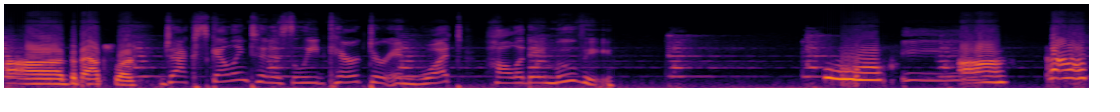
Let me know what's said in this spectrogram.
Uh, The Bachelor. Jack Skellington is the lead character in what holiday movie? Ooh, uh, pass.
